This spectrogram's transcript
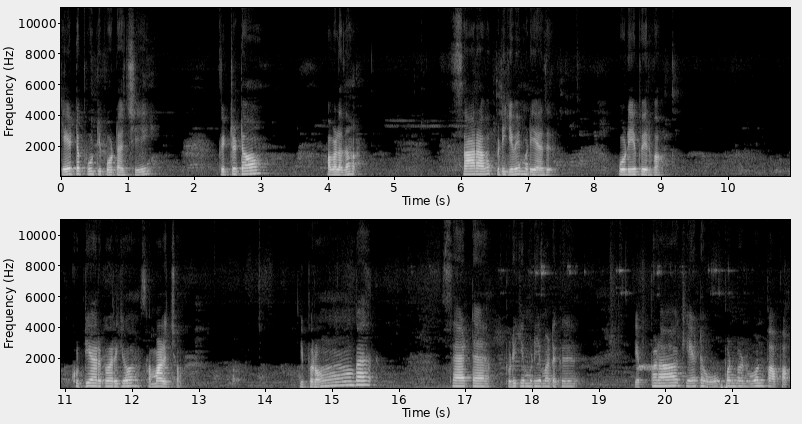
கேட்டை பூட்டி போட்டாச்சு. விட்டுட்டோம். அவ்வளோதான் சாராவை பிடிக்கவே முடியாது. ஓடியே போயிடுவா குட்டியாக இருக்க வரைக்கும் சமாளித்தோம் இப்போ ரொம்ப சேட்டை பிடிக்க முடிய மாட்டேக்கு எப்படா கேட்டை ஓப்பன் பண்ணுவோன்னு பார்ப்பான்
